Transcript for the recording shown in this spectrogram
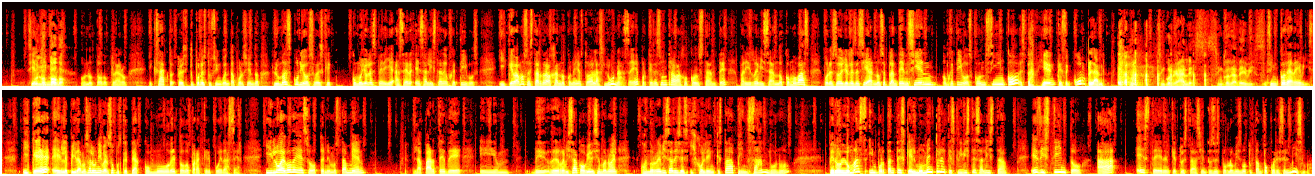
Si O no todo. O no todo, claro. Exacto. Pero si tú pones tu 50%, lo más curioso es que como yo les pedí hacer esa lista de objetivos y que vamos a estar trabajando con ellos todas las lunas, ¿eh? porque ese es un trabajo constante para ir revisando cómo vas. Por eso yo les decía, no se planteen 100 objetivos, con 5 está bien que se cumplan. Cinco reales, cinco de Adebis. cinco de Adebis. Y que eh, le pidamos al universo pues que te acomode todo para que pueda hacer. Y luego de eso tenemos también la parte de, eh, de, de revisar, como bien dice Manuel. Cuando revisas dices, híjole, ¿en qué estaba pensando, no? Pero lo más importante es que el momento en el que escribiste esa lista es distinto a este en el que tú estás. Y entonces, por lo mismo, tú tampoco eres el mismo.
